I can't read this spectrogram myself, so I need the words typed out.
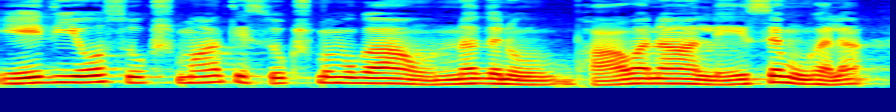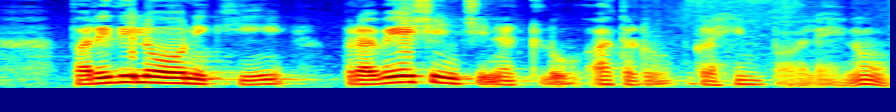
ఏదియో సూక్ష్మాతి సూక్ష్మముగా ఉన్నదను భావన లేశము గల పరిధిలోనికి ప్రవేశించినట్లు అతడు గ్రహింపవలేను.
